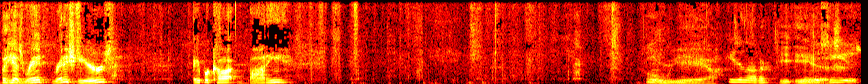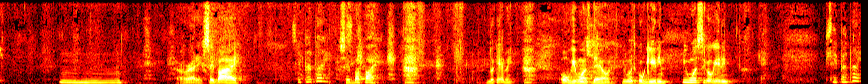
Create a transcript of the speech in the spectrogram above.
But he has red, reddish ears, apricot body. Oh yeah, He's a lover. he is. Yes, he is. Mm. All righty. say bye. Say bye-bye. Say bye bye. Look at me. Oh, he wants down. He wants to go get him. He wants to go get him. Say bye-bye.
